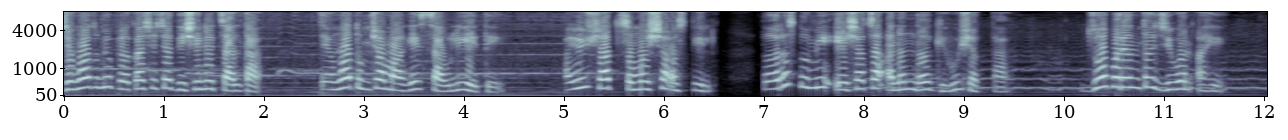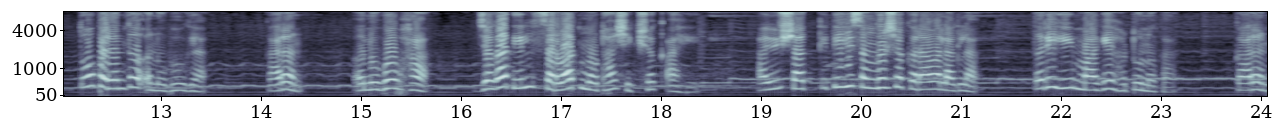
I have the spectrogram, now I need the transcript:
जेव्हा तुम्ही प्रकाशाच्या दिशेने चालता तेव्हा तुमच्या मागे सावली येते. आयुष्यात समस्या असतील तरच तुम्ही यशाचा आनंद घेऊ शकता. जोपर्यंत जीवन आहे तोपर्यंत अनुभव घ्या. कारण अनुभव हा जगातील सर्वात मोठा शिक्षक आहे. आयुष्यात कितीही संघर्ष करावा लागला तरीही मागे हटू नका. कारण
